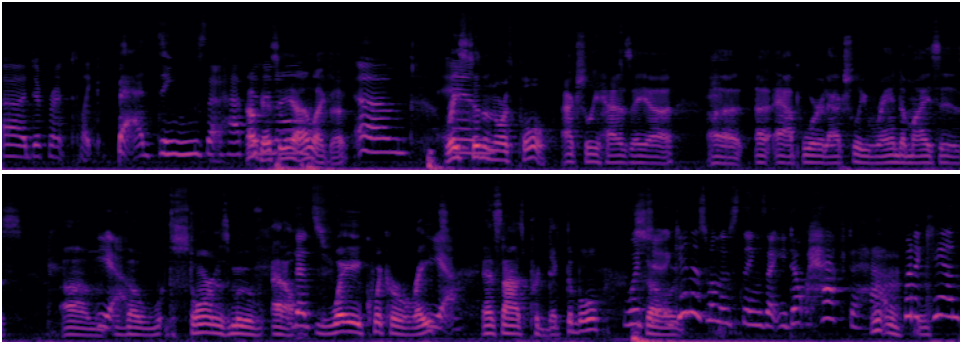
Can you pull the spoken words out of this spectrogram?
uh, different like bad things that happen. Okay, so yeah, I like that. Um, Race to the North Pole actually has a uh, uh, a app where it actually randomizes um, Yeah. the, the storms move at a That's- way quicker rate, Yeah. and it's not as predictable. Which so, again is one of those things that you don't have to have, Mm-mm, but it can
